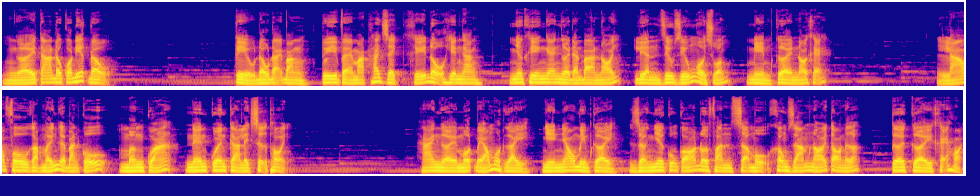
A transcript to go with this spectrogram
Người ta đâu có điếc đâu. Kiểu đầu đại bằng, tuy vẻ mặt hách dịch, khí độ hiên ngang, Nhưng khi nghe người đàn bà nói, liền diêu díu ngồi xuống, Mỉm cười nói khẽ. Lão Phu gặp mấy người bạn cũ, Mừng quá, nên quên cả lịch sự thôi. Hai người một béo một gầy, Nhìn nhau mỉm cười, Dường như cũng có đôi phần sợ mụ không dám nói to nữa, Tươi cười khẽ hỏi.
